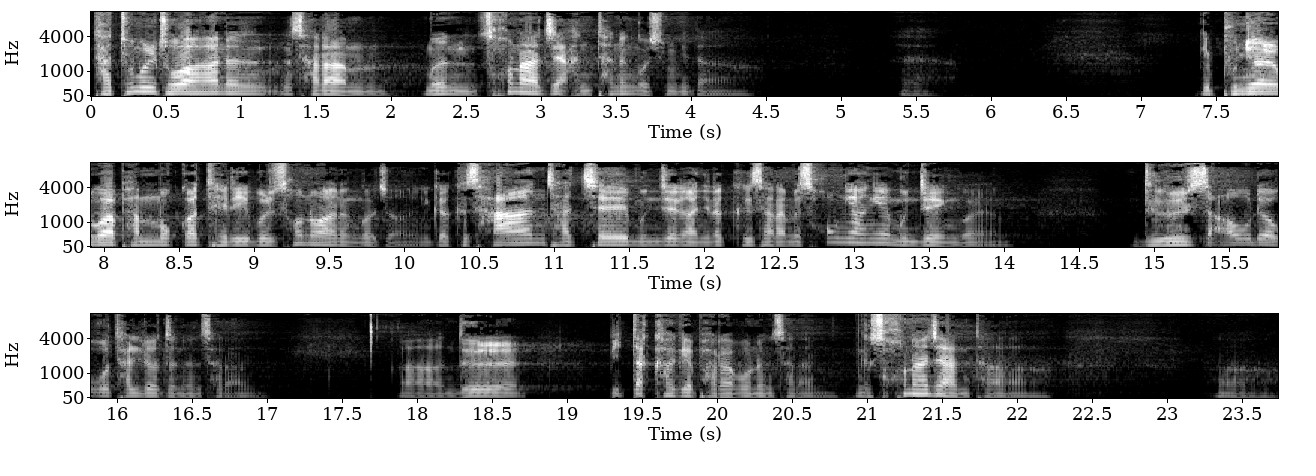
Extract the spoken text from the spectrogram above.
다툼을 좋아하는 사람은 선하지 않다는 것입니다. 예. 분열과 반목과 대립을 선호하는 거죠. 그러니까 그 사안 자체의 문제가 아니라 그 사람의 성향의 문제인 거예요. 늘 싸우려고 달려드는 사람, 아, 늘 삐딱하게 바라보는 사람, 그러니까 선하지 않다. 아,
